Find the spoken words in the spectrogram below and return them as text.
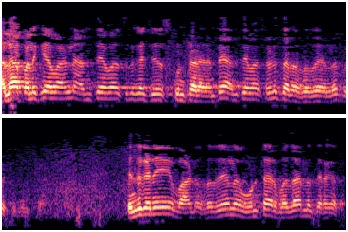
అలా పలికే వాళ్ళని అంతేవాసులుగా చేసుకుంటాడు అంటే అంతేవాసులు తన హృదయంలో పెట్టుకుంటాడు. ఎందుకని? వాళ్ళు హృదయంలో ఉంటారు బజార్లో తిరగదు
